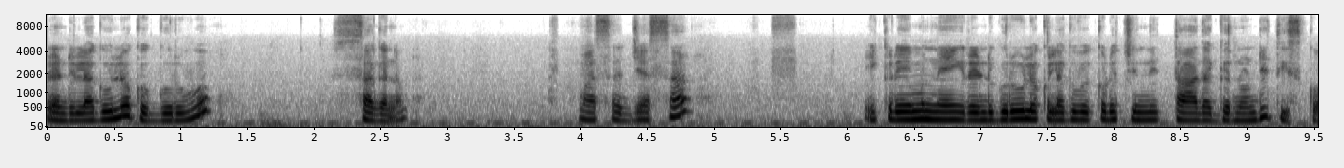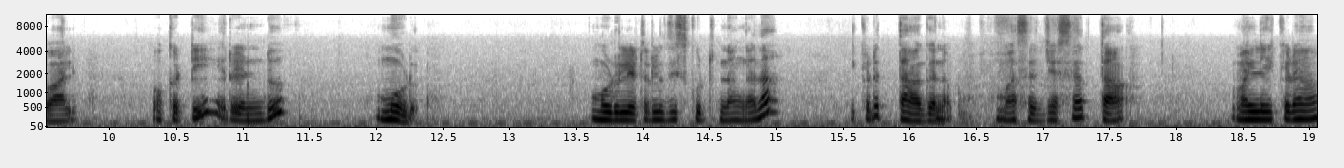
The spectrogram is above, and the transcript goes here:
రెండు లఘువులు ఒక గురువు సగనం. మస జస ఇక్కడ ఏమున్నాయి రెండు గురువులు ఒక లఘువు. ఎక్కడొచ్చింది? తా దగ్గర నుండి తీసుకోవాలి. ఒకటి రెండు మూడు. మూడు లీటర్లు తీసుకుంటున్నాం కదా ఇక్కడ తాగనం. మసాజ్ చేస్తే తా. మళ్ళీ ఇక్కడ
